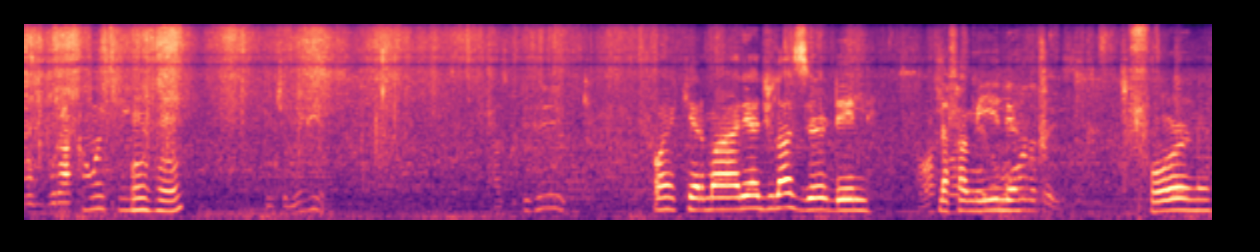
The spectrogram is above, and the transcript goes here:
É um buracão aqui, hein? Uhum. Não tinha nem visto. Quase que eu pisei. Olha, aqui era uma área de lazer dele. Nossa, Da família. onda. Forno.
